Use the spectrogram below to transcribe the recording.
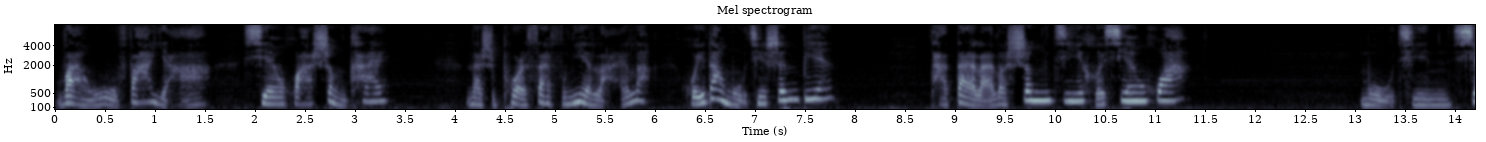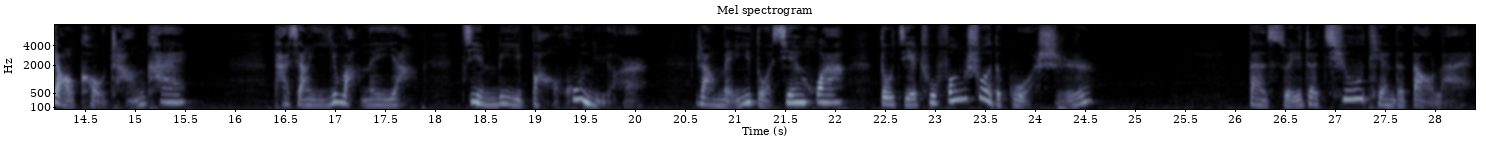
万物发芽，鲜花盛开。那是普尔塞福涅来了，回到母亲身边。他带来了生机和鲜花。母亲笑口常开，她像以往那样尽力保护女儿，让每一朵鲜花都结出丰硕的果实。但随着秋天的到来，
